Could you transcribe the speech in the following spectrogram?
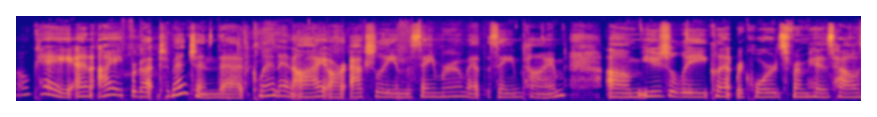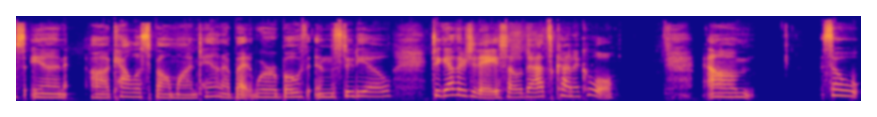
Okay, and I forgot to mention that Clint and I are actually in the same room at the same time. Um, usually, Clint records from his house in uh, Kalispell, Montana, but we're both in the studio together today, so that's kind of cool. Um, so,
